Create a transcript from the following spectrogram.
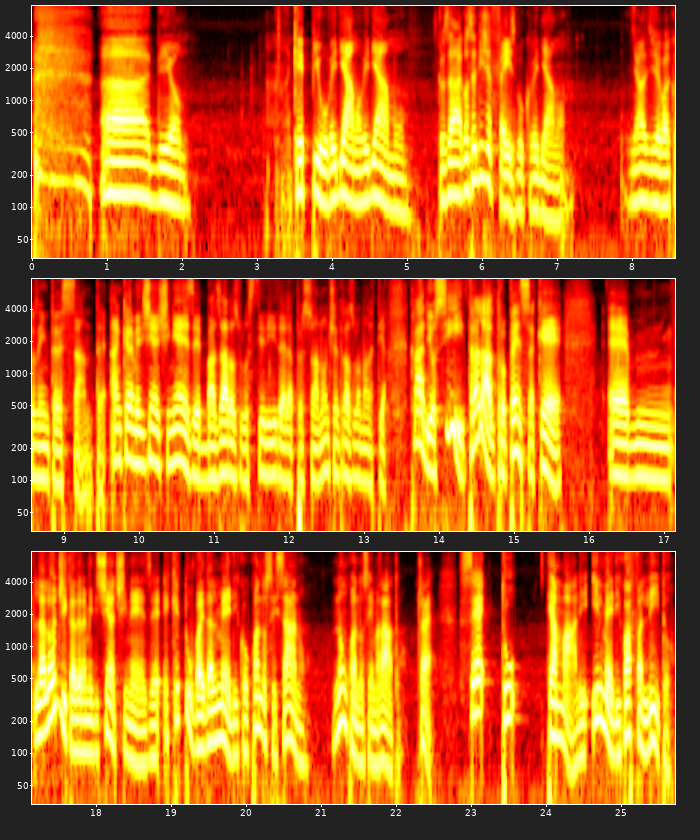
Addio. Che più? Vediamo, vediamo. Cosa, cosa dice Facebook? Vediamo. Andiamo a dire qualcosa di interessante. Anche la medicina cinese è basata sullo stile di vita della persona, non centrata sulla malattia. Claudio, sì, tra l'altro pensa che ehm, la logica della medicina cinese è che tu vai dal medico quando sei sano, non quando sei malato. Cioè, se tu ti ammali, il medico ha fallito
